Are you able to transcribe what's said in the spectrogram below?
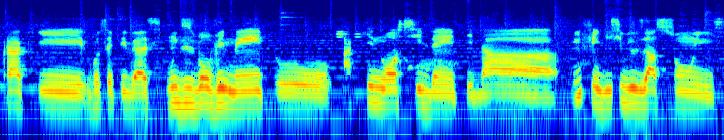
para que você tivesse um desenvolvimento aqui no Ocidente da, enfim, de civilizações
